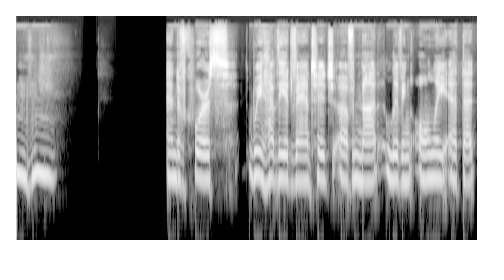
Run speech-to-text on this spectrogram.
Mm-hmm. And of course, we have the advantage of not living only at that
